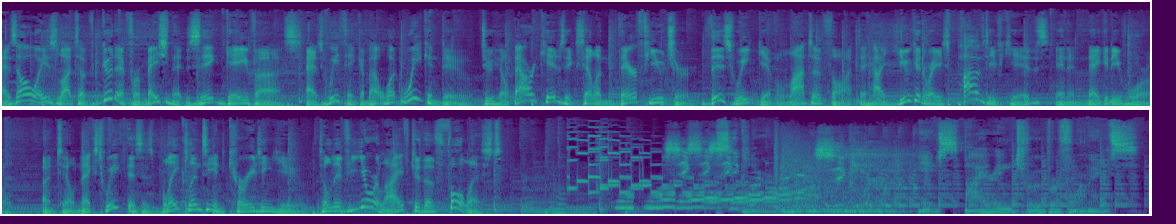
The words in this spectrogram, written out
As always, lots of good information that Zig gave us as we think about what we can do to help our kids excel in their future. This week, give lots of thought to how you can raise positive kids in a negative world. Until next week, this is Blake Lindsay encouraging you to live your life to the fullest. Ziglar. Ziglar. Inspiring true performance.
